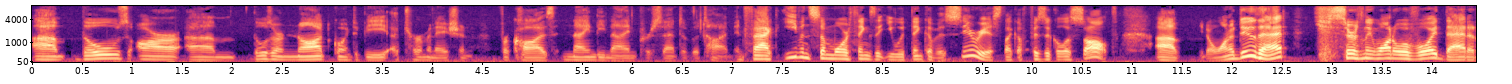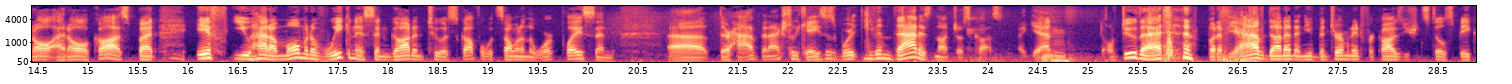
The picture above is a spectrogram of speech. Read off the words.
um, those are um, those are not going to be a termination for cause 99% of the time. In fact, even some more things that you would think of as serious, like a physical assault, uh, you don't want to do that. You certainly want to avoid that at all at all costs. But if you had a moment of weakness and got into a scuffle with someone in the workplace, and uh, there have been actually cases where even that is not just cause. Again. Mm-hmm don't do that. but if you have done it and you've been terminated for cause, you should still speak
